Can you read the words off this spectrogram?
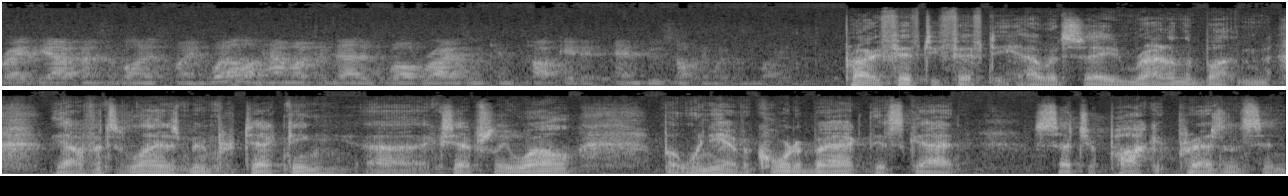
right, the offensive line is playing well, and how much of that is, well, Rising can tuck it and do something with his legs? Probably 50-50, I would say, right on the button. The offensive line has been protecting uh, exceptionally well, but when you have a quarterback that's got such a pocket presence and,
